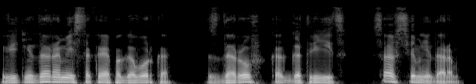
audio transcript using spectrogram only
Ведь недаром есть такая поговорка «здоров, как гатриец», совсем недаром.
